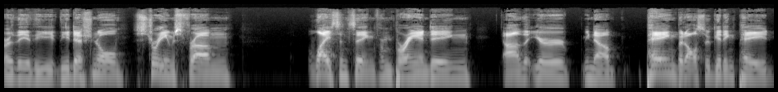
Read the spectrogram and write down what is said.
or the, the, the additional streams from licensing, from branding uh, that you're, you know, paying but also getting paid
